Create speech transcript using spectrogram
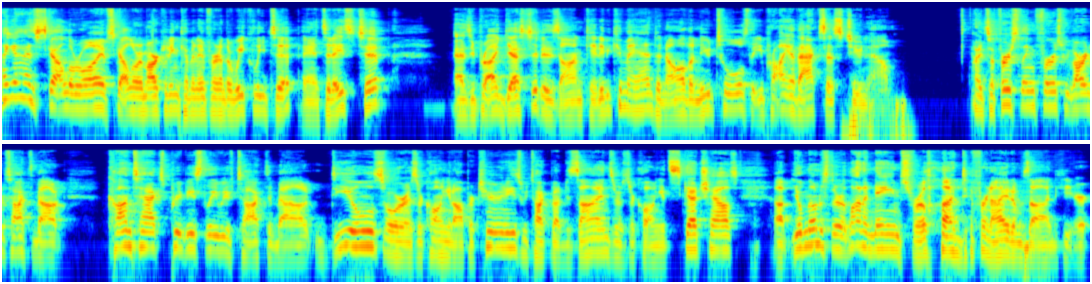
Hi guys, Scott Le Roy of Scott Le Roy Marketing coming in for another weekly tip. And today's tip, as you probably guessed it, is on KW Command and all the new tools that you probably have access to now. All right, so first thing first, we've already talked about contacts previously. We've talked about deals, or as they're calling it, opportunities. We talked about designs, or as they're calling it, Sketchhouse. Uh, you'll notice there are a lot of names for a lot of different items on here.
